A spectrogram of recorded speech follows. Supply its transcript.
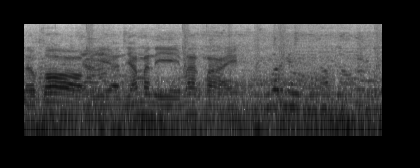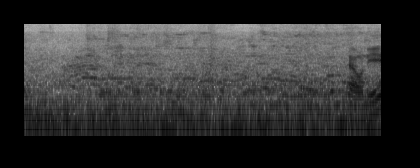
แล้วก็มีอัญมณีมากมาย แถวนี้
